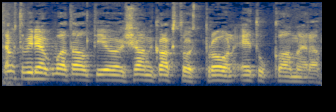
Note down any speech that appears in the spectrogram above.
Tämmöistä videokuvaa taltioi Xiaomi 12 Proon etukamera.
